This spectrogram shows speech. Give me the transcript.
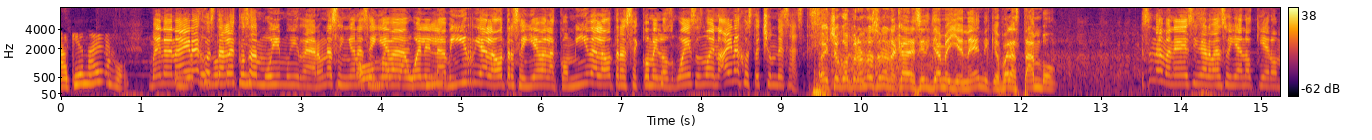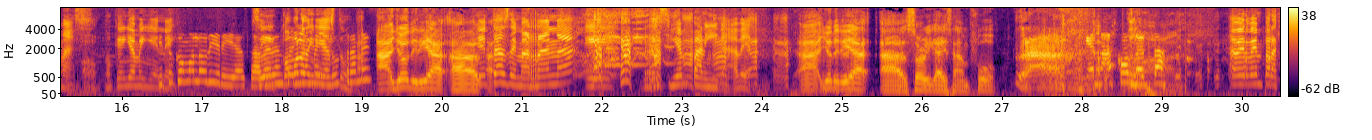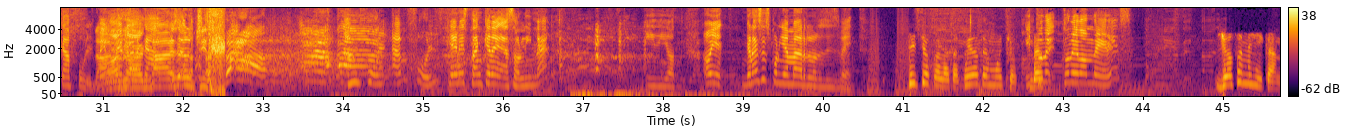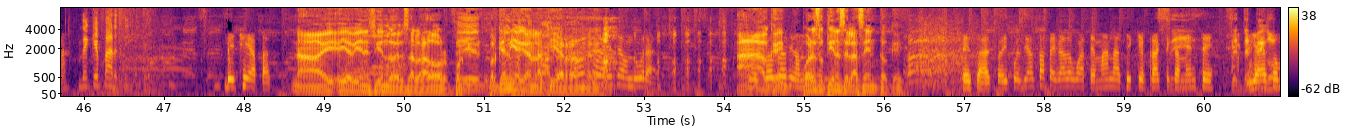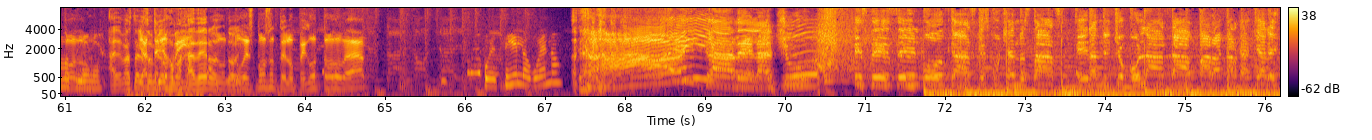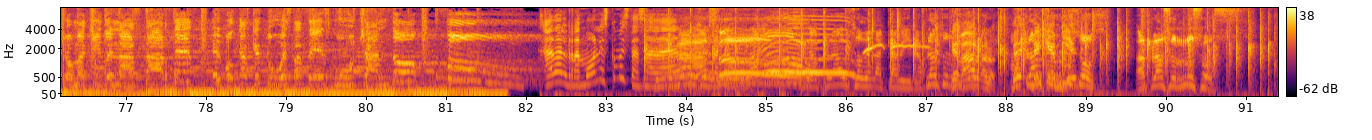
Aquí en Idaho. Bueno, en Y Idaho está la cosa muy, muy rara. Una señora Oh se lleva, God, huele sí. la birria, la otra se lleva la comida, la otra se come los huesos. Bueno, Idaho está hecho un desastre. Oye, Choco, pero no suenan acá a decir ya me llené, ni que fueras tambo. Es una manera de decir, garbanzo, ya no quiero más. Ok, ya me ¿Y llené. tú cómo lo dirías? A Sí, ver, ¿cómo lo dirías tú? ilústrame. Ah, yo diría. ah, Tetas de marrana eh, recién parida. A ver. ah, yo diría. ah, sorry, guys, I'm full. Qué naco, neta. A ver, ven para acá, full. Ven, No, ven para acá. no, ese era un chiste. I'm full, I'm full. ¿Quieres tanque de gasolina? Idiota. Oye, gracias por llamarlos, Lisbeth. Sí, Chocolata, cuídate mucho. ¿Y tú de, tú de dónde eres? Yo soy mexicana. ¿De qué parte? De Chiapas. No, e- ella viene siendo de El Salvador. ¿Por qué, ¿por qué niegan la tierra, hombre? Es de Honduras. Ah, de ok. Por eso tienes el acento, ok. Exacto, y pues ya está pegado Guatemala, así que prácticamente ya somos todo. línea. Además, tú Ya eres un te lo viejo majadero. Tu esposo te lo pegó todo, ¿verdad? Pues sí, lo bueno. ¡Ay, hija de la chu! Este es el podcast que escuchando estás. Eran mi chocolate para carcajear el show más chido en las tardes. El podcast que tú estás escuchando. ¡Bum! Adal Ramones, ¿cómo estás, Adal? El aplauso de la cabina. Aplausos ¡Qué rusos. bárbaro! Ve- ve Aplausos que rusos. Aplausos rusos.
